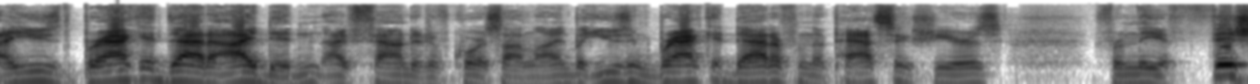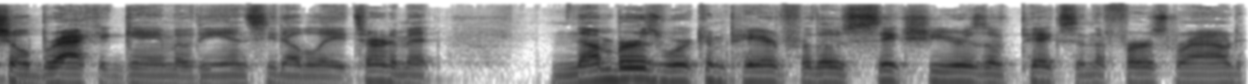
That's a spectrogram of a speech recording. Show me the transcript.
I used bracket data. I didn't. I found it, of course, online, but using bracket data from the past six years from the official bracket game of the NCAA tournament, numbers were compared for those six years of picks in the first round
